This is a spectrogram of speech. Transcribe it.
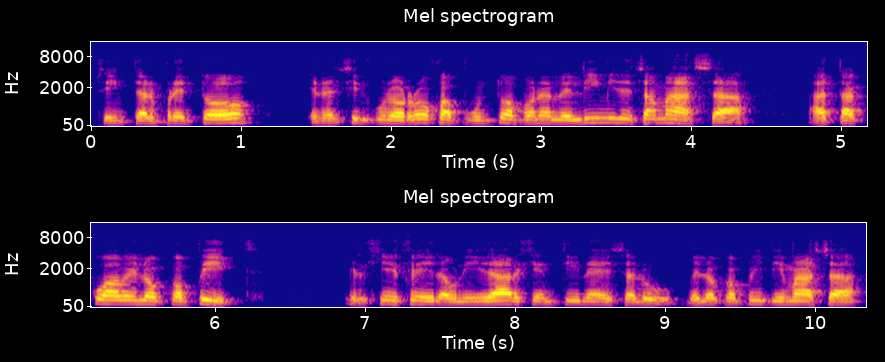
se interpretó en el círculo rojo, apuntó a ponerle límites a Massa, atacó a Velocopit, el jefe de la Unidad Argentina de Salud. Velocopit y Massa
